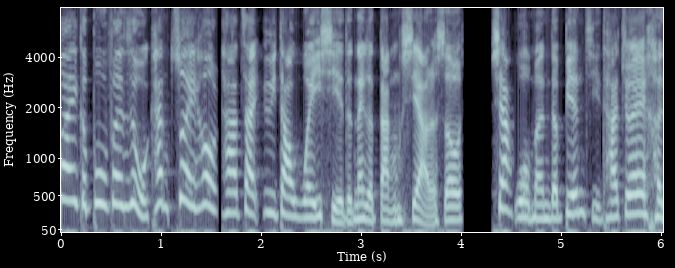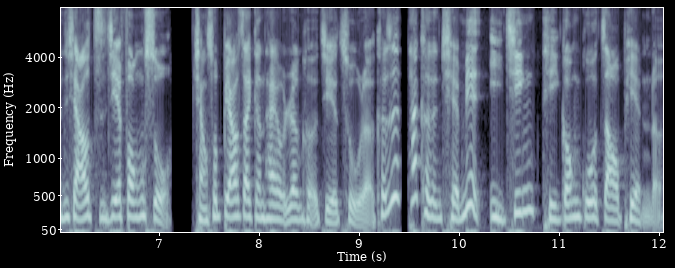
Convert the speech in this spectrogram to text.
外一个部分是我看最后他在遇到威胁的那个当下的时候，像我们的编辑，他就会很想要直接封锁，想说不要再跟他有任何接触了。可是他可能前面已经提供过照片了。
